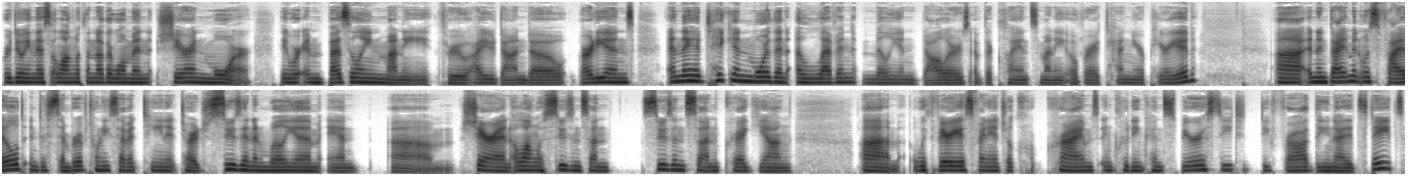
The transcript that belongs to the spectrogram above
were doing this along with another woman, Sharon Moore. They were embezzling money through Ayudando Guardians, and they had taken more than $11 million of their clients' money over a 10 year period. Uh, an indictment was filed in December of 2017. It charged Susan and William and um, Sharon, along with Susan's son, Susan's son, Craig Young, um, with various financial crimes, including conspiracy to defraud the United States,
